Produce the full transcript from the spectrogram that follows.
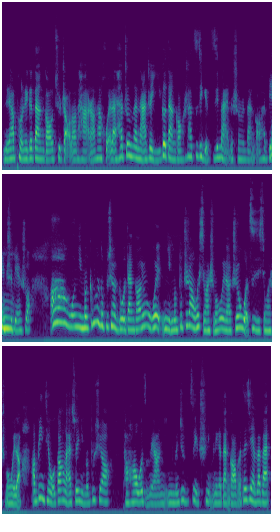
人家捧着一个蛋糕去找到他，然后他回来，他正在拿着一个蛋糕，是他自己给自己买的生日蛋糕，他边吃嗯。边说、啊，我你们根本都不需要给我蛋糕，因为我也你们不知道我喜欢什么味道，只有我自己喜欢什么味道。啊，并且我刚来，所以你们不需要讨好我怎么样？你你们就自己吃你们那个蛋糕吧，再见，拜拜。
